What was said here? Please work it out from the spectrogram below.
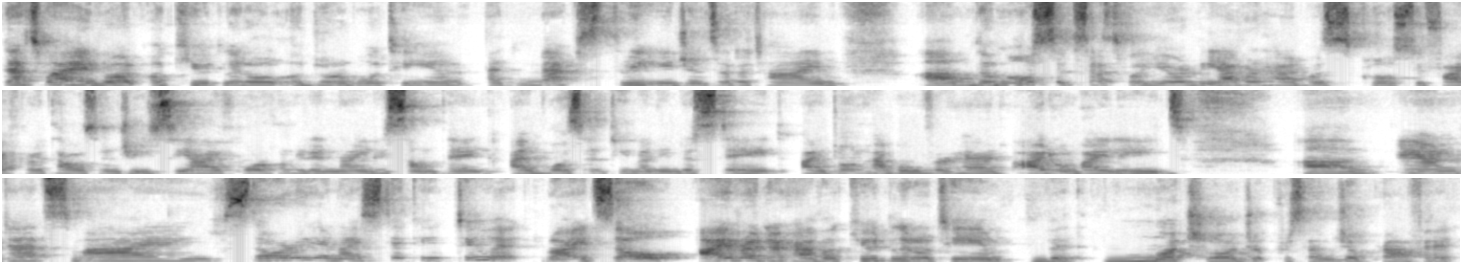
That's why I run a cute little adorable team at max three agents at a time. Um, the most successful year we ever had was close to 500,000 GCI, 490 something. I wasn't even in the state. I don't have overhead. I don't buy leads. Um, and that's my story, and I stick to it, right? So I rather have a cute little team with much larger percentage of profit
